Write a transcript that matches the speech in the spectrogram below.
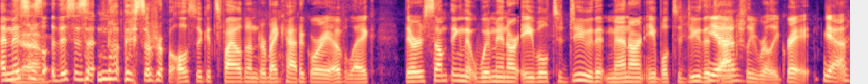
and this Yeah. is this is not this sort of also gets filed under my category of like there is something that women are able to do that men aren't able to do that's Yeah. actually really great. Yeah.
